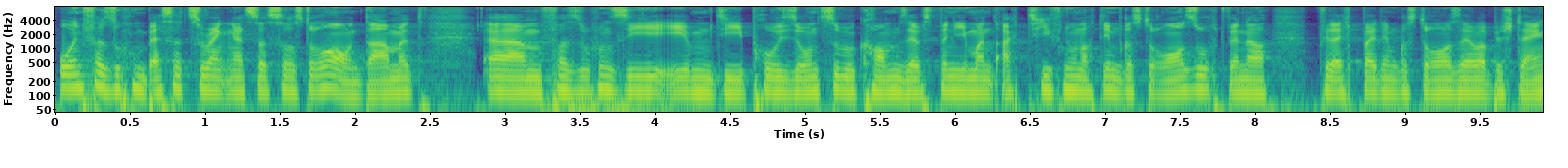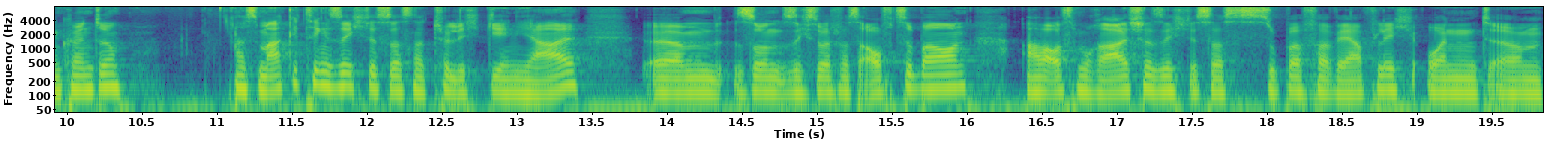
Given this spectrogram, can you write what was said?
und versuchen besser zu ranken als das Restaurant. Und damit ähm, versuchen sie eben die Provision zu bekommen, selbst wenn jemand aktiv nur nach dem Restaurant sucht, wenn er vielleicht bei dem Restaurant selber bestellen könnte. Aus Marketing-Sicht ist das natürlich genial, ähm, so, sich so etwas aufzubauen, aber aus moralischer Sicht ist das super verwerflich und ähm,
